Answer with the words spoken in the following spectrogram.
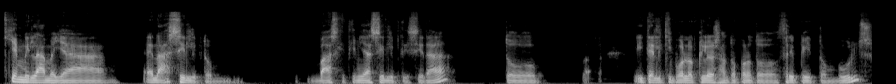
και μιλάμε για ένα ασύλληπτο μπάσκετ και μια ασύλληπτη σειρά. Το οι τελικοί που ολοκλήρωσαν το πρώτο 3 των Bulls.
